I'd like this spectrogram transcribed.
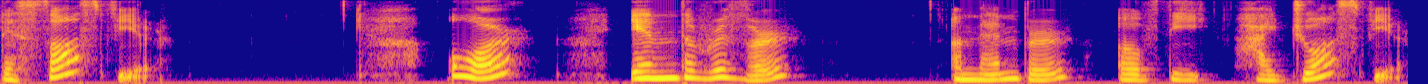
lithosphere, or in the river, a member of the hydrosphere.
